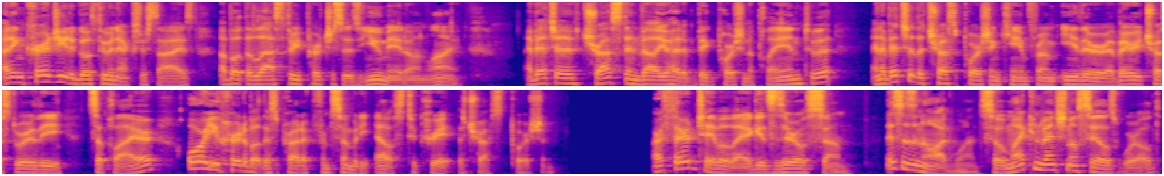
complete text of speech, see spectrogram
I'd encourage you to go through an exercise about the last three purchases you made online. I bet you trust and value had a big portion to play into it. And I bet you the trust portion came from either a very trustworthy supplier or you heard about this product from somebody else to create the trust portion. Our third table leg is zero sum. This is an odd one. So, my conventional sales world,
